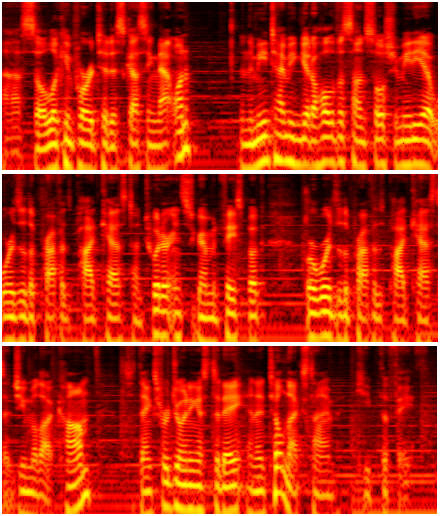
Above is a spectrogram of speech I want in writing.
Uh, so looking forward to discussing that one. In the meantime, you can get a hold of us on social media at Words of the Prophets Podcast on Twitter, Instagram, and Facebook, or Words of the Prophets Podcast at gmail.com. So thanks for joining us today, and until next time, keep the faith.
